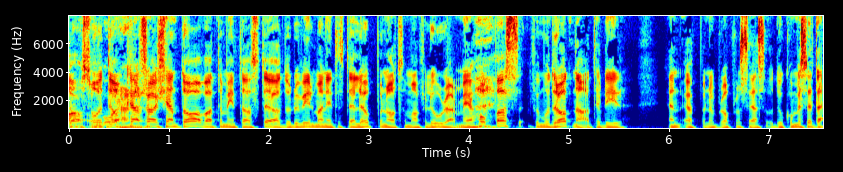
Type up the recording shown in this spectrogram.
Ja, dag som och går de här kanske nu. har känt av att de inte har stöd och då vill man inte ställa upp på något som man förlorar. Men jag hoppas för Moderaterna att det blir en öppen och bra process och då kommer sätta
